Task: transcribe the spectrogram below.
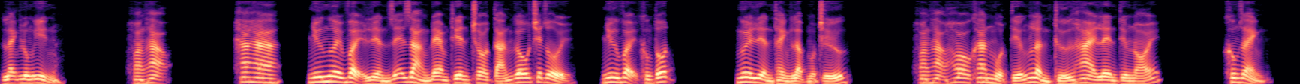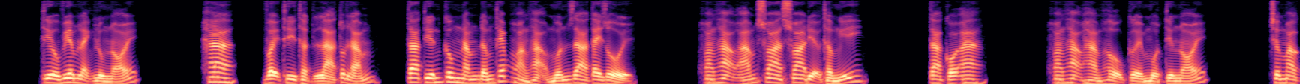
Lạnh lùng ỉn. Hoàng hạo. Ha ha, như ngươi vậy liền dễ dàng đem thiên cho tán gẫu chết rồi, như vậy không tốt. Ngươi liền thành lập một chứ. Hoàng hạo ho khan một tiếng lần thứ hai lên tiếng nói. Không rảnh. Tiêu viêm lạnh lùng nói. Ha, vậy thì thật là tốt lắm, ta tiến công nắm đấm thép hoàng hạo muốn ra tay rồi. Hoàng hạo ám xoa xoa điệu thầm nghĩ. Ta có A. Hoàng hạo hàm hậu cười một tiếng nói. Trầm mặc,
